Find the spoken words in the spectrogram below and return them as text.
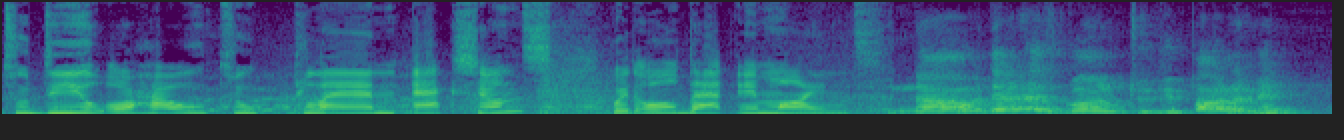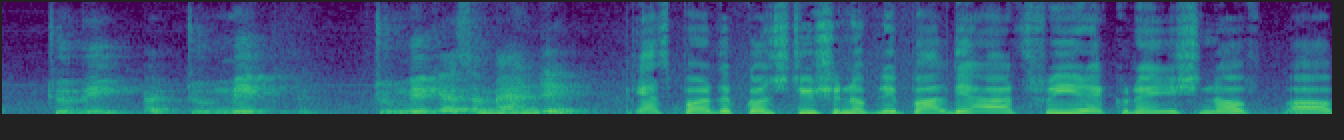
to deal or how to plan actions with all that in mind. Now that has gone to the parliament to be uh, to make to make as a mandate. As per the constitution of Nepal, there are three recognition of uh,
